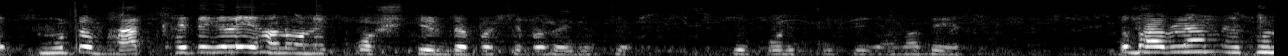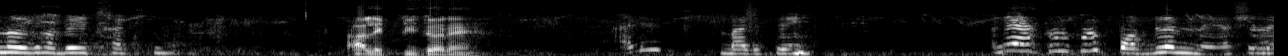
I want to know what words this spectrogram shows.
এক মুঠো ভাত খাইতে গেলে এখন অনেক কষ্টের ব্যাপার সেপার হয়ে গেছে যে পরিস্থিতি আমাদের। তো ভাবলাম এখন ওইভাবেই থাকি। আলিপ কি করে? আরে বাড়িতেই। মানে এখন কোনো প্রবলেম নেই আসলে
